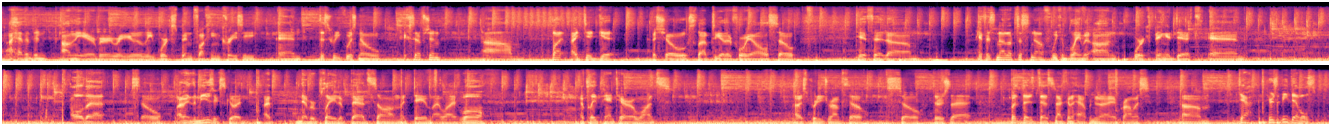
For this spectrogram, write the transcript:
I haven't been on the air very regularly. Work's been fucking crazy, and this week was no exception. Um, but I did get a show slapped together for y'all, so if it um, if it's not up to snuff, we can blame it on work being a dick and all that. So, I mean, the music's good. I've never played a bad song a day of my life. Well, I played Pantera once. I was pretty drunk, though. So, there's that. But that's not going to happen tonight, I promise. Um, yeah, here's the Beat Devils.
